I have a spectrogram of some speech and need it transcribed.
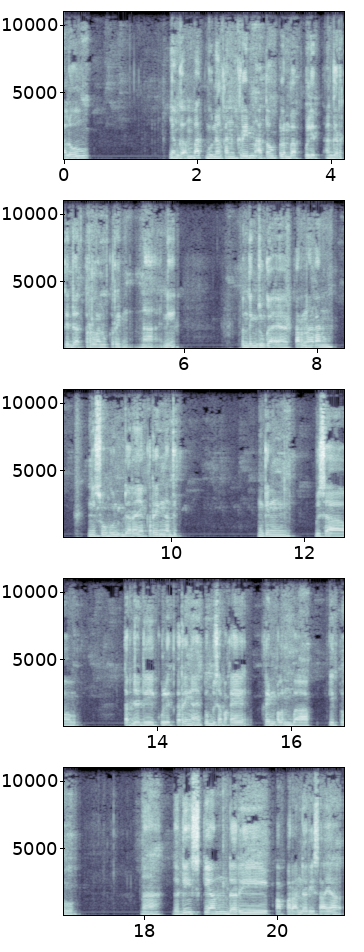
Lalu yang keempat gunakan krim atau pelembab kulit agar tidak terlalu kering. Nah ini penting juga ya karena kan ini suhu udaranya kering nanti mungkin bisa terjadi kulit kering ya itu bisa pakai krim pelembab gitu. Nah jadi sekian dari paparan dari saya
